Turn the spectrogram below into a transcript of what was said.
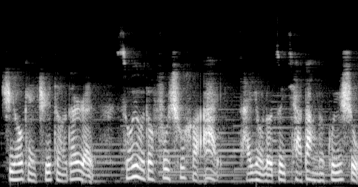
只有给值得的人。所有的付出和爱，才有了最恰当的归属。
